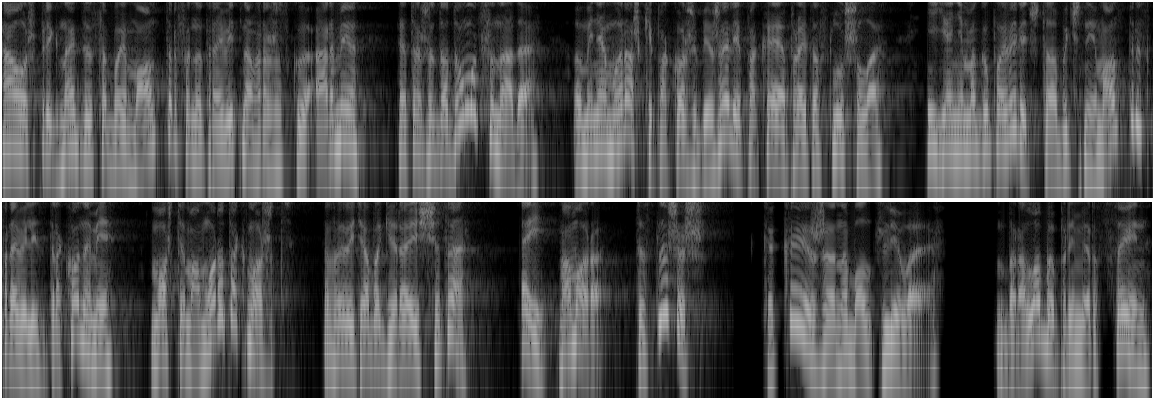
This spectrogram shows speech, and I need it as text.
А уж пригнать за собой монстров и натравить на вражескую армию, это же додуматься надо. У меня мурашки по коже бежали, пока я про это слушала. И я не могу поверить, что обычные монстры справились с драконами. Может, и Мамора так может? Вы ведь оба герои щита. Эй, Мамора, ты слышишь? Какая же она болтливая. Брала бы пример Сейн,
